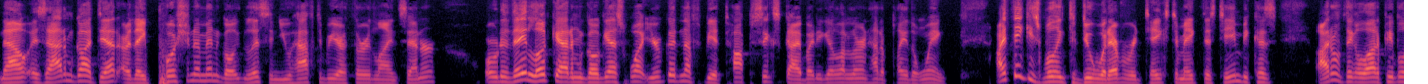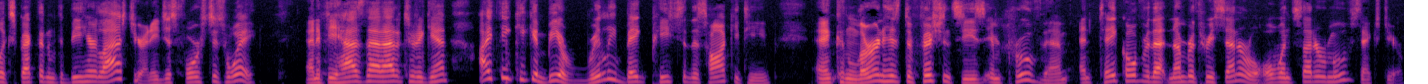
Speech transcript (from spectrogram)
Now, is Adam Gaudette, are they pushing him in and go, listen, you have to be our third line center? Or do they look at him and go, guess what? You're good enough to be a top six guy, but you got to learn how to play the wing. I think he's willing to do whatever it takes to make this team because I don't think a lot of people expected him to be here last year and he just forced his way. And if he has that attitude again, I think he can be a really big piece to this hockey team and can learn his deficiencies, improve them, and take over that number three center role when Sutter moves next year.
